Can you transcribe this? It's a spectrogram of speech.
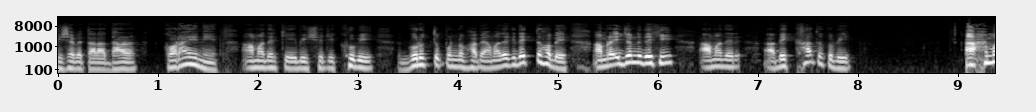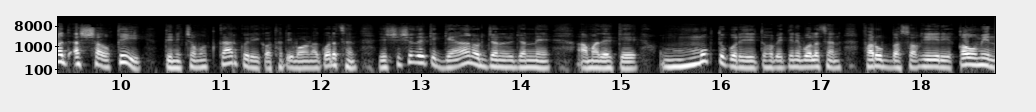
হিসেবে তারা দাঁড় করায়নি। আমাদেরকে এই বিষয়টি খুবই গুরুত্বপূর্ণভাবে আমাদেরকে দেখতে হবে। আমরা এই জন্য দেখি, আমাদের বিখ্যাত কবি আহমদ আশাউকি তিনি চমৎকার করে এই কথাটি বর্ণনা করেছেন যে, শিশুদেরকে জ্ঞান অর্জনের জন্য আমাদেরকে মুক্ত করে দিতে হবে। তিনি বলেছেন, ফারুব্বা সগিরি কৌমিন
